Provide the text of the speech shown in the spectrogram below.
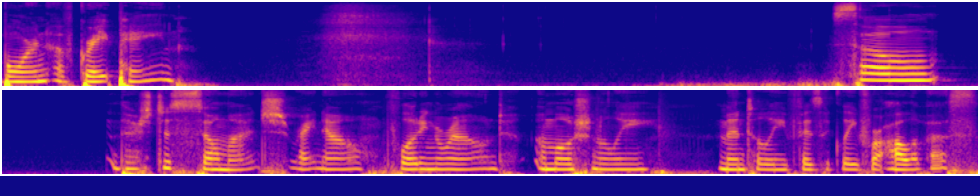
born of great pain. So there's just so much right now floating around emotionally, mentally, physically for all of us.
